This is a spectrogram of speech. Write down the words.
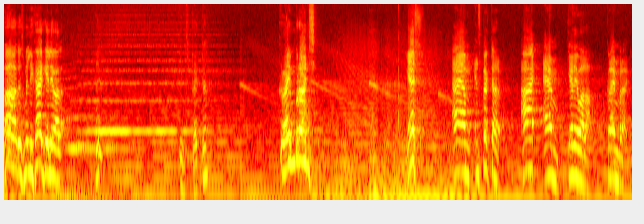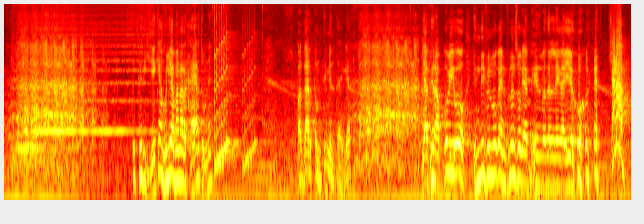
हाँ तो उसमें लिखा है केले वाला। हैं? Inspector? Crime branch. Yes I am inspector I am केले वाला क्राइम ब्रांच। तो फिर ये क्या हुलिया बना रखा है यार तुमने? पगार कमती मिलता है क्या? या फिर आपको भी वो हिंदी फ़िल्मों का इन्फ्लुएंस हो गया भेस बदलने का ये हो गया।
